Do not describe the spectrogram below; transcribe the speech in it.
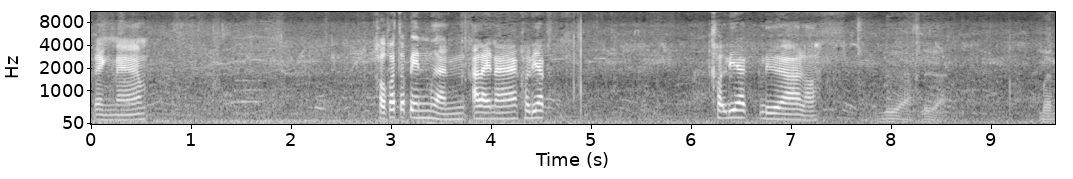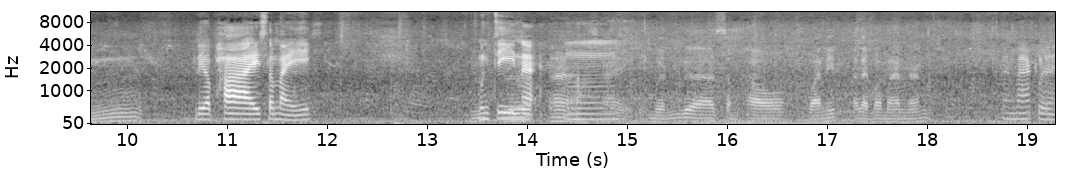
แหล่งน้ำ เขาก็จะเป็นเหมือนอะไรนะเขาเรียกเขาเรียกเรือเหรอ เรือเรือ เหมือนเรือพายสมัยเมืองจีนน่ะอ่าอืม ใช่เหมือนเรือสำเภาวานิชอะไรประมาณนั้น สวยมากเลย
